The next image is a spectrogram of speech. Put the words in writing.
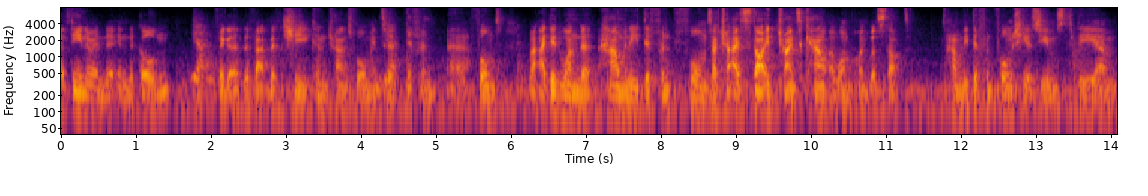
Athena in the in the golden Yeah. figure, the fact that she can transform into Yeah. different uh, forms. But I did wonder how many different forms. I try, I started trying to count at one point, but stopped. How many different forms she assumes to the um,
